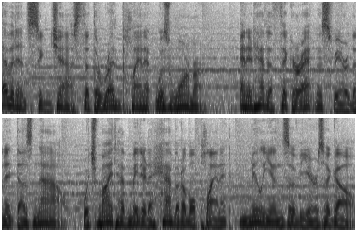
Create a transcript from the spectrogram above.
Evidence suggests that the red planet was warmer, and it had a thicker atmosphere than it does now, which might have made it a habitable planet millions of years ago.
